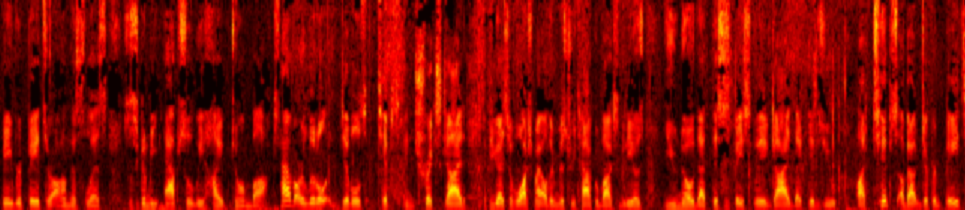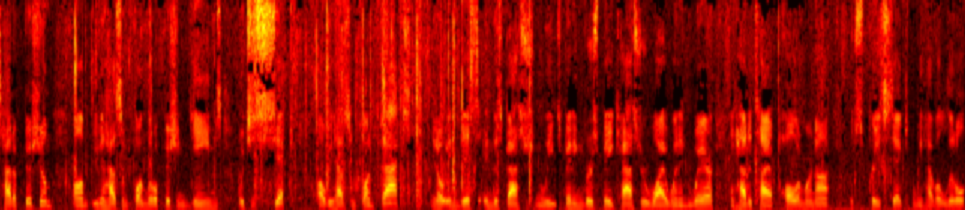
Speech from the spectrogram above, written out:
favorite baits are on this list, so it's to be absolutely hype to unbox. Have our little Dibbles tips and tricks guide. If you guys have watched my other mystery tackle box videos, you know that this is basically a guide that gives you uh, tips about different baits, how to fish them, um, even has some fun little fishing games, which is sick. Uh, we have some fun facts, you know, in this in this Bass Fishing Elite, spinning versus bait caster, why, when, and where, and how to tie a Palomar knot, which is pretty sick. And we have a little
